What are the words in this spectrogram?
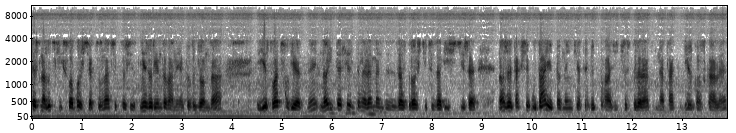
też na ludzkich słabościach, to znaczy ktoś jest niezorientowany, jak to wygląda, jest łatwowierny, no i też jest ten element zazdrości czy zawiści, że, no, że tak się udaje pewne inicjatywy prowadzić przez tyle lat i na tak wielką skalę,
